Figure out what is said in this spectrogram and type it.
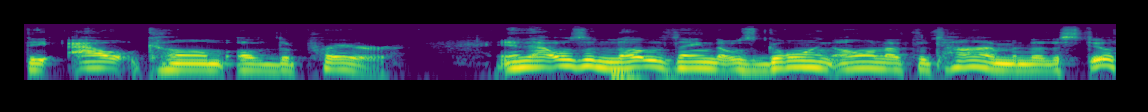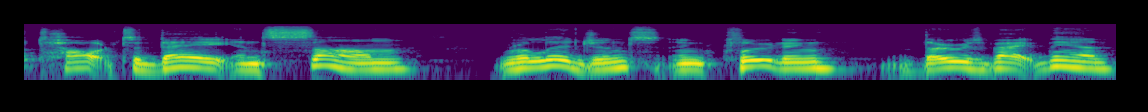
the outcome of the prayer. And that was another thing that was going on at the time and that is still taught today in some religions, including those back then,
